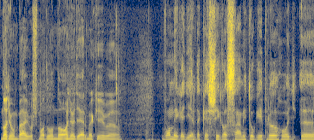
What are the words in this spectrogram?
nagyon bájos Madonna anyagyermekével. Van még egy érdekesség a számítógépről, hogy ö,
